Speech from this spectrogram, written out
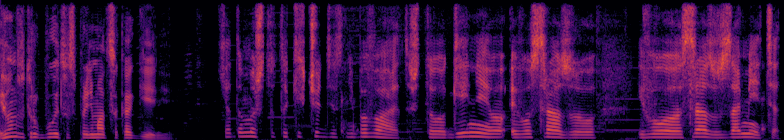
и он вдруг будет восприниматься как гений. Я думаю, что таких чудес не бывает, что гений его сразу его сразу заметят.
